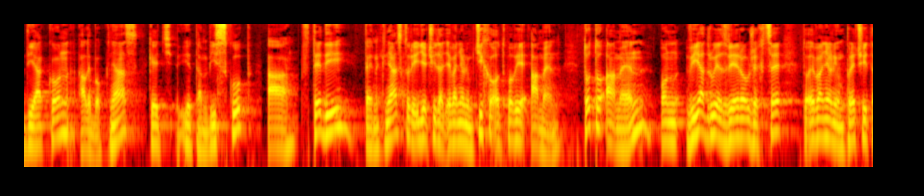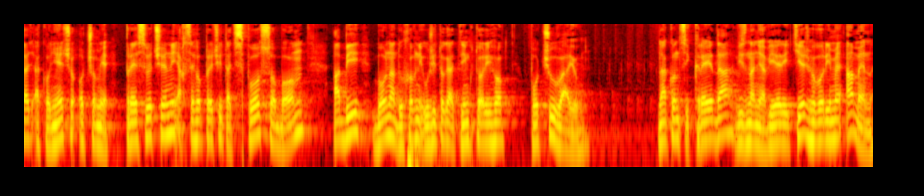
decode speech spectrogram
diakon alebo kňaz, keď je tam biskup a vtedy ten kňaz, ktorý ide čítať evanelium, ticho odpovie amen. Toto amen on vyjadruje s vierou, že chce to evanelium prečítať ako niečo, o čom je presvedčený a chce ho prečítať spôsobom, aby bol na duchovný užitok aj tým, ktorí ho počúvajú. Na konci kréda, vyznania viery, tiež hovoríme amen.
